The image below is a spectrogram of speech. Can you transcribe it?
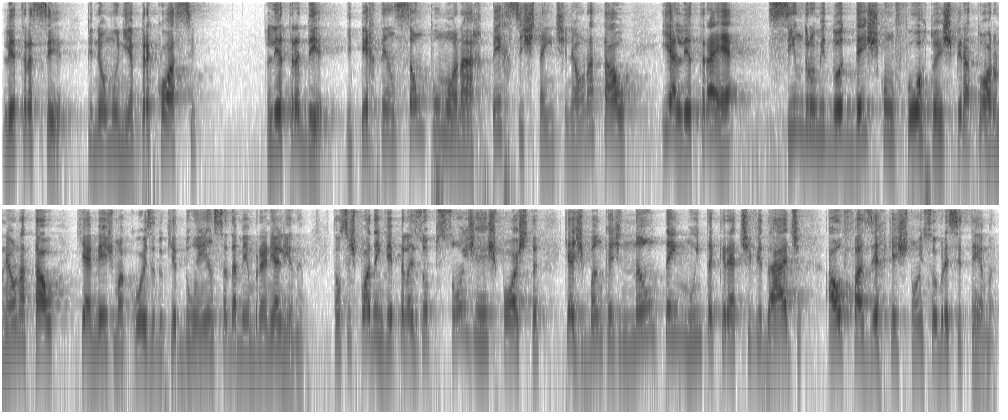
Letra C, pneumonia precoce. Letra D, hipertensão pulmonar persistente neonatal. E a letra E, síndrome do desconforto respiratório neonatal, que é a mesma coisa do que doença da membrana hialina. Então vocês podem ver pelas opções de resposta que as bancas não têm muita criatividade ao fazer questões sobre esse tema.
